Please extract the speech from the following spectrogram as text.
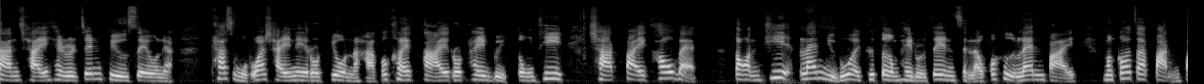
การใช้ไฮโดรเจน fuel cell เนี่ยถ้าสมมติว่าใช้ในรถยนต์นะคะ ก็คล้ายๆ รถไฮบริดตรงที่ชาร์จไฟเข้าแบตตอนที่แล่นอยู่ด้วยคือเติมไฮโดรเจน เสร็จแล้วก็คือแล่นไป มันก็จะปั่นไฟ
